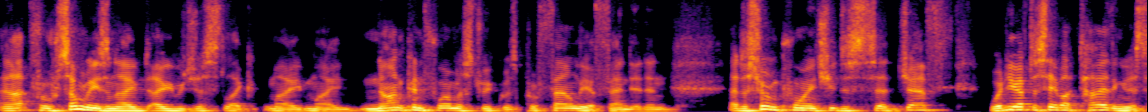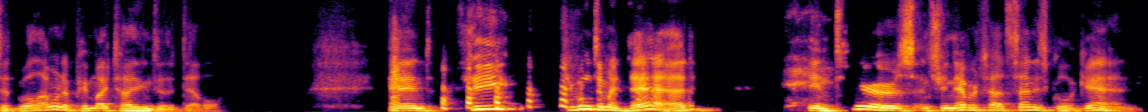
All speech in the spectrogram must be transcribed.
and I, for some reason I, I was just like my my nonconformist streak was profoundly offended and at a certain point she just said Geoff what do you have to say about tithing? And i said well i want to pay my tithing to the devil. And she she went to my dad in tears and she never taught sunday school again.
